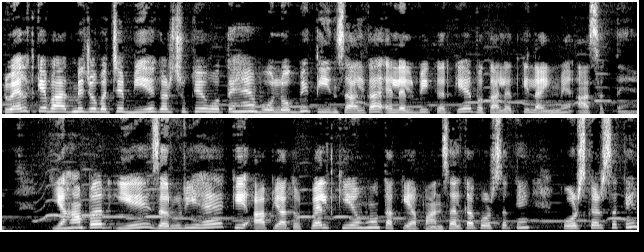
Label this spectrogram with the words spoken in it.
ट्वेल्थ के बाद में जो बच्चे बीए कर चुके होते हैं, वो लोग भी तीन साल का एलएलबी करके वकालत की लाइन में आ सकते हैं। यहाँ पर ये ज़रूरी है कि आप या तो ट्वेल्थ किए हों ताकि आप पाँच साल का कोर्स सकें, कोर्स कर सकें,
